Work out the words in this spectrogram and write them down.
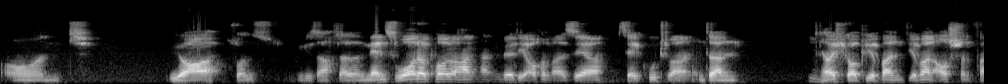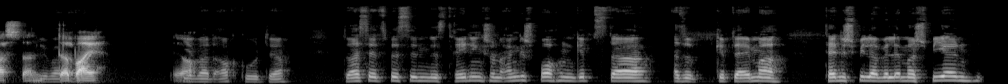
und ja, sonst, wie gesagt, also Men's Waterpolo hatten wir, die auch immer sehr, sehr gut waren. Und dann, mhm. ja, ich glaube, wir waren, wir waren auch schon fast dann dabei. Auch, ja. Ihr wart auch gut, ja. Du hast jetzt ein bisschen das Training schon angesprochen. Gibt es da, also gibt ja immer, Tennisspieler will immer spielen,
